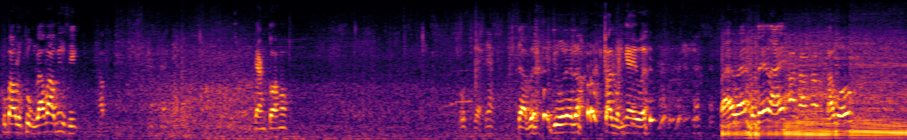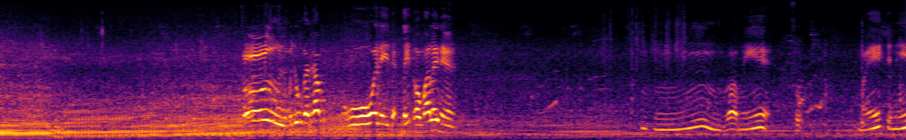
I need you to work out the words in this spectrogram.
กูเบาลูกทุ่งแล้วว่ามิวสิกครับยางตัวเขาโอ้เจ็บยังจับเลยอยู่เลยเนาะตอนผมไงเว้ยไปไปขอบใจหลายครับครับครับ ครับผม ออมาดูกันครับ โอ้ยนี่ติดออกมาเลยเนี่ยรอบนี้สุกไหมทีนี้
